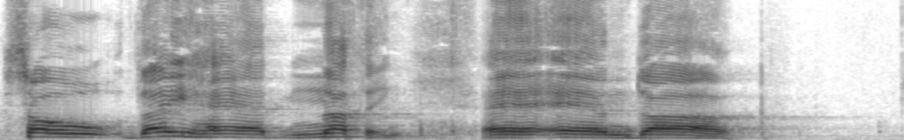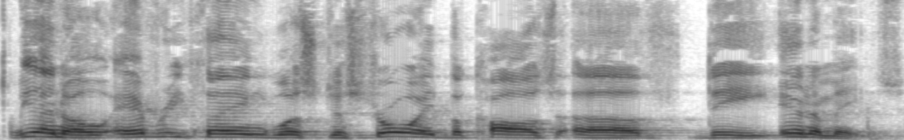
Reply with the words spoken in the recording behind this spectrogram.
So they had nothing. And, uh, you know, everything was destroyed because of the enemies.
